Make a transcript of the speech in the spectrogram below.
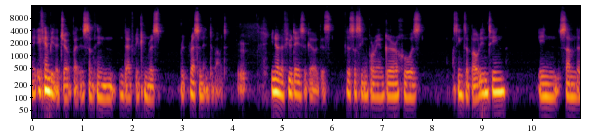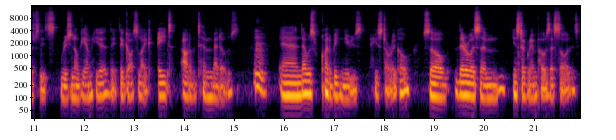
It can be a joke but it's something that we can res- resonate about. Mm. You know a few days ago this there's a singaporean girl who was i think the bowling team in some of this regional game here. They, they got like eight out of ten medals. Mm. And that was quite a big news historical so there was an instagram post i saw it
